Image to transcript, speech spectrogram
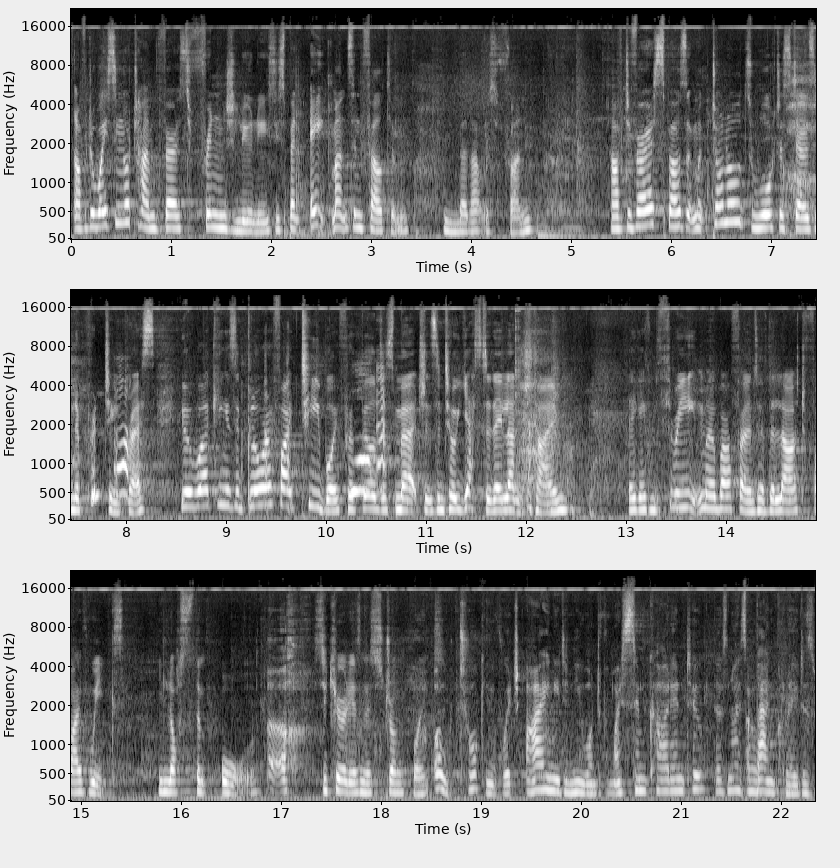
After wasting your time with various fringe loonies, you spent eight months in Feltham. But that was fun. After various spells at McDonald's, Waterstones, and a printing press, you were working as a glorified tea boy for a builder's merchants until yesterday lunchtime. They gave him three mobile phones over the last five weeks. He lost them all. Security isn't his strong point. Oh, talking of which, I need a new one to put my SIM card into. Those nice bank raiders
